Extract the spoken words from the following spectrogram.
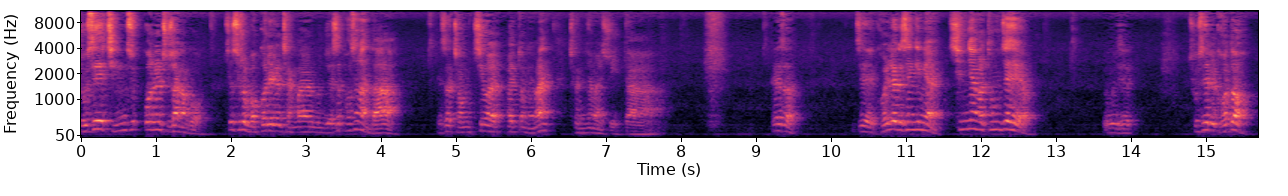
조세 징수권을 주장하고 스스로 먹거리를 장만하는 문제에서 벗어난다. 그래서 정치 활- 활동에만 전념할 수 있다. 그래서 이제 권력이 생기면 식량을 통제해요. 그리고 이제 조세를 걷어.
